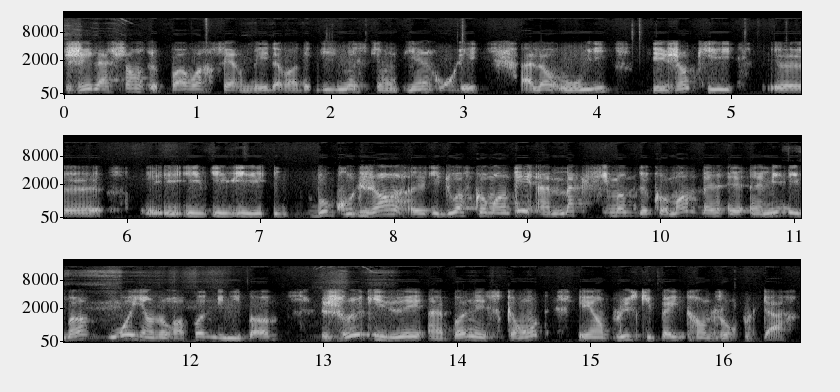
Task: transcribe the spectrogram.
J'ai la chance de pas avoir fermé, d'avoir des business qui ont bien roulé. Alors oui, des gens qui, euh, beaucoup de gens, euh, ils doivent commander un maximum de commandes, ben, un minimum. Moi, il n'y en aura pas de minimum. Je veux qu'ils aient un bon escompte et en plus qu'ils payent 30 jours plus tard.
